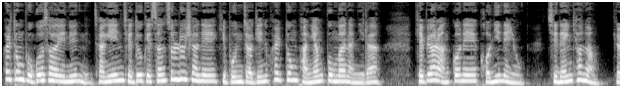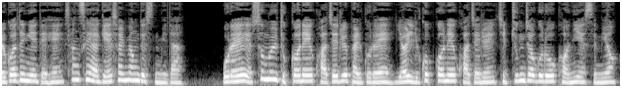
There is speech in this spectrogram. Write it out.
활동 보고서에는 장애인 제도 개선 솔루션의 기본적인 활동 방향뿐만 아니라 개별 안건의 건의 내용, 진행 현황, 결과 등에 대해 상세하게 설명됐습니다. 올해 22건의 과제를 발굴해 17건의 과제를 집중적으로 건의했으며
